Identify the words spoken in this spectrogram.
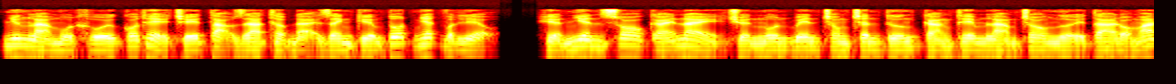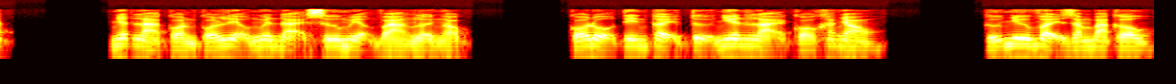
nhưng là một khối có thể chế tạo ra thập đại danh kiếm tốt nhất vật liệu, hiển nhiên so cái này truyền ngôn bên trong chân tướng càng thêm làm cho người ta đỏ mắt. Nhất là còn có liệu nguyên đại sư miệng vàng lời ngọc, có độ tin cậy tự nhiên lại có khác nhau. Cứ như vậy dăm ba câu,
